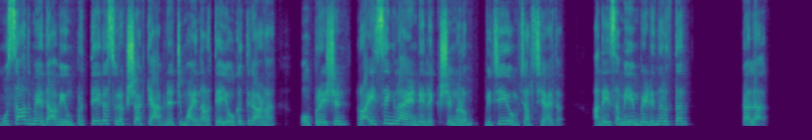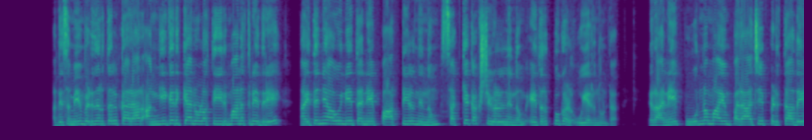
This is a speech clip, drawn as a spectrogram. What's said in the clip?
മൊസാദ് മേധാവിയും പ്രത്യേക സുരക്ഷാ ക്യാബിനറ്റുമായി നടത്തിയ യോഗത്തിലാണ് ഓപ്പറേഷൻ റൈസിംഗ് ലയന്റെ ലക്ഷ്യങ്ങളും വിജയവും ചർച്ചയായത്. അതേസമയം വെടിനിർത്തൽ കല അതേസമയം വെടിനിർത്തൽ കരാർ അംഗീകരിക്കാനുള്ള തീരുമാനത്തിനെതിരെ നൈതന്യാവിന്റെ തന്നെ പാർട്ടിയിൽ നിന്നും സഖ്യകക്ഷികളിൽ നിന്നും എതിർപ്പുകൾ ഉയരുന്നുണ്ട്. ഇറാനെ പൂർണമായും പരാജയപ്പെടുത്താതെ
